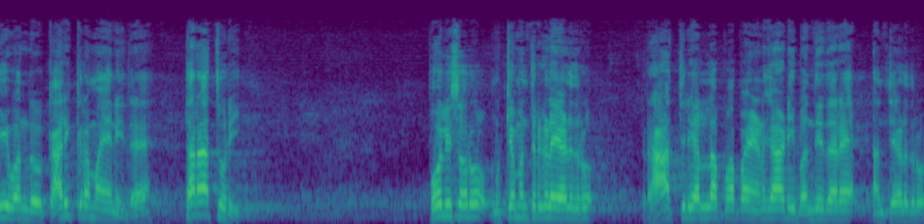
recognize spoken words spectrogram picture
ಈ ಒಂದು ಕಾರ್ಯಕ್ರಮ ಏನಿದೆ ತರಾತುರಿ. ಪೊಲೀಸರು, ಮುಖ್ಯಮಂತ್ರಿಗಳೇ ಹೇಳಿದ್ರು, ರಾತ್ರಿ ಎಲ್ಲ ಪಾಪ ಎಣಗಾಡಿ ಬಂದಿದ್ದಾರೆ ಅಂತ ಹೇಳಿದ್ರು.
